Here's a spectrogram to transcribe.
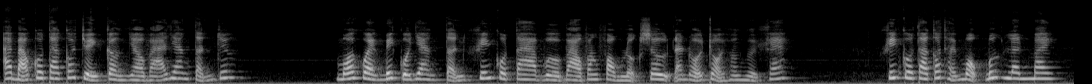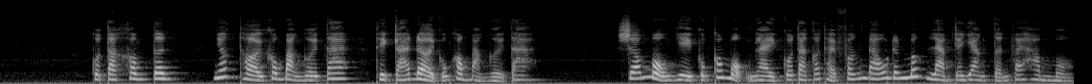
Ai bảo cô ta có chuyện cần nhờ vả giang tĩnh chứ? Mối quen biết của giang tĩnh khiến cô ta vừa vào văn phòng luật sư đã nổi trội hơn người khác. Khiến cô ta có thể một bước lên mây cô ta không tin, nhất thời không bằng người ta thì cả đời cũng không bằng người ta. Sớm muộn gì cũng có một ngày cô ta có thể phấn đấu đến mức làm cho giang tĩnh phải hâm mộ.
